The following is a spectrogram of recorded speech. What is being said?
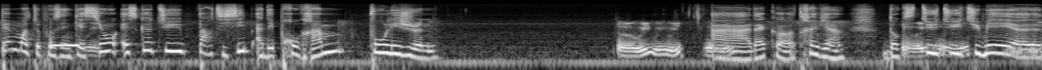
permets-moi de te poser une question. Est-ce que tu participes à des programmes pour les jeunes? Euh, oui, oui, oui. oui, Ah, d'accord, très bien. Donc, Oui, tu, tu, tu mets. euh,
